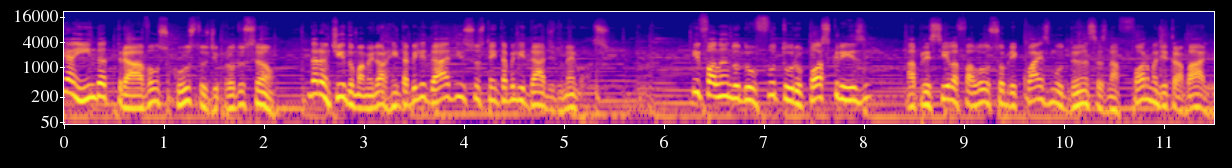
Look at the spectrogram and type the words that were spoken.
E ainda trava os custos de produção, garantindo uma melhor rentabilidade e sustentabilidade do negócio. E falando do futuro pós-crise, a Priscila falou sobre quais mudanças na forma de trabalho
